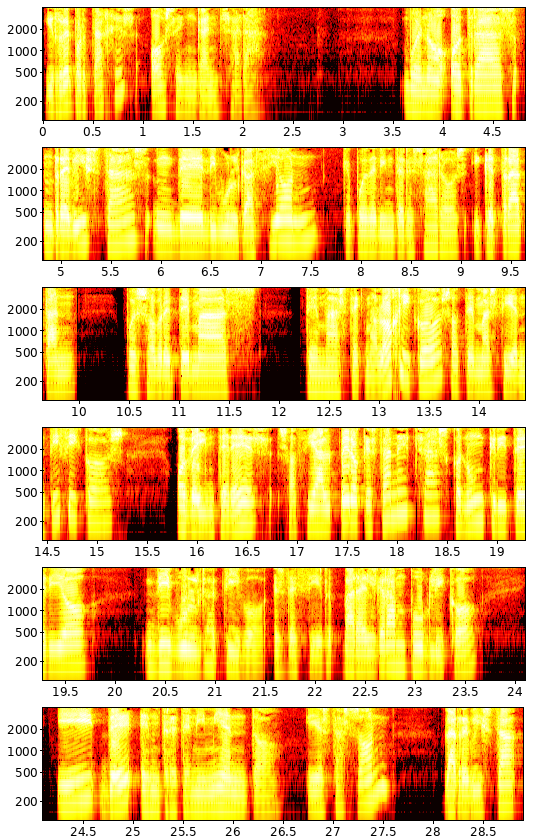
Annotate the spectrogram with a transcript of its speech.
y reportajes os enganchará. Bueno, otras revistas de divulgación que pueden interesaros y que tratan pues sobre temas temas tecnológicos o temas científicos o de interés social, pero que están hechas con un criterio divulgativo, es decir, para el gran público y de entretenimiento. Y estas son la revista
